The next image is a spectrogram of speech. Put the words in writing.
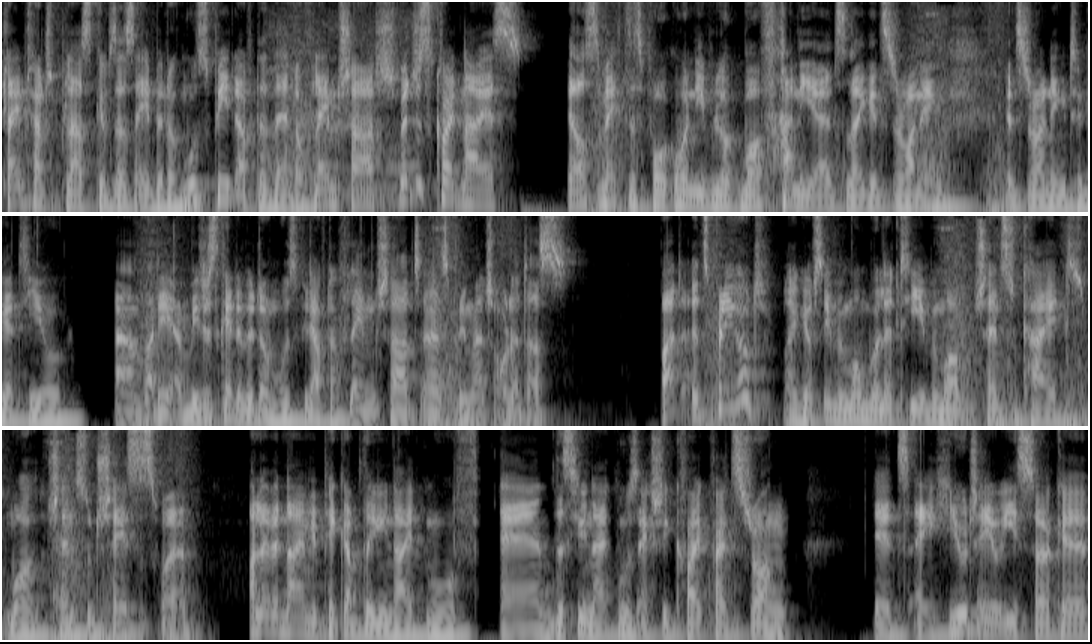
Flame Charge Plus gives us a bit of move speed after the end of Flame Charge, which is quite nice. It also makes this Pokemon even look more funnier. It's like it's running, it's running to get you. Um, but yeah, we just get a bit of move speed after Flame Charge, and that's pretty much all it does. But it's pretty good. It gives even more mobility, even more chance to kite, more chance to chase as well. On level 9, we pick up the Unite move, and this Unite move is actually quite, quite strong. It's a huge AoE circle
